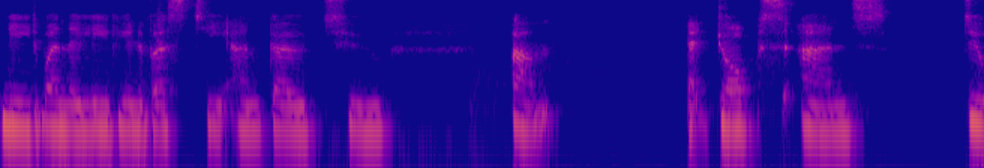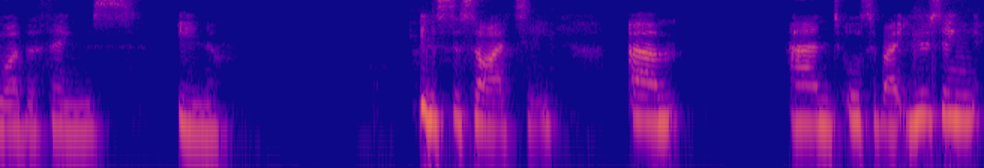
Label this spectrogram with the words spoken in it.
need when they leave university and go to um, get jobs and do other things in in society. Um, and also about using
